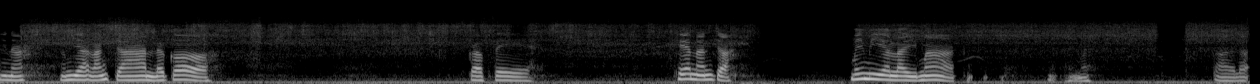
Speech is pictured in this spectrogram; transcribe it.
นี่นะ น้ำยาล้างจานแล้วก็ กาแฟ แค่นั้นจ้ะ ไม่มีอะไรมาก เห็นไหมตายละ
